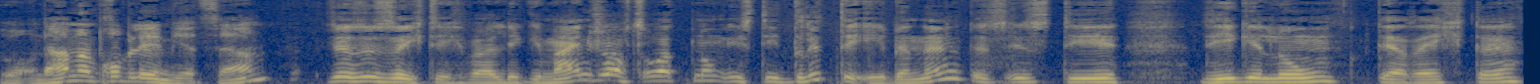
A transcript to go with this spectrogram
So, und da haben wir ein Problem jetzt, ja? Das ist richtig, weil die Gemeinschaftsordnung ist die dritte Ebene. Das ist die Regelung der Rechte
